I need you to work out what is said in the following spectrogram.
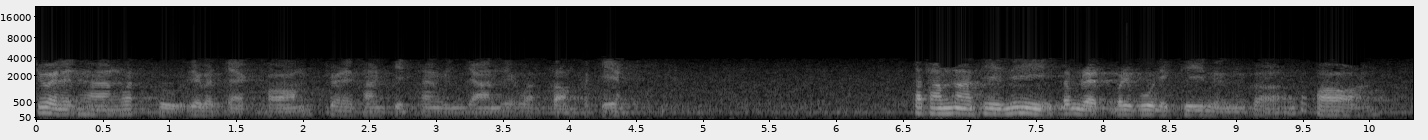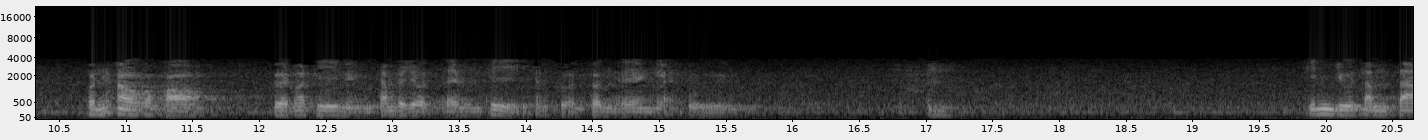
ช่วยในทางวัตถุเรียกว่าแจกของ ช่วยในทางจิตทางวิญญาณเรียกว่าสองตะเกียง ถ้าทำหน้าที่นี่สำเร็จบริบูรณ์อีกทีหนึ่งก็พอ คนเราก็พอ เกิดมาทีหนึ่งทำประโยชน์เต็มที่ทั้งส่วนตนเองและผู้อื่น กินอยู่ต่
